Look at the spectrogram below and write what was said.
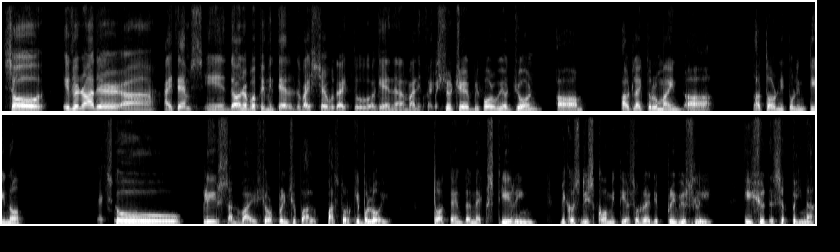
So if there are no other, uh, items in the Honorable Pimentel, the Vice Chair would like to again, uh, manifest. Mr. Chair, before we adjourn, um, I would like to remind, uh, Attorney Tolentino to please advise your principal, Pastor Kiboloy, to attend the next hearing because this committee has already previously issued a subpoena.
